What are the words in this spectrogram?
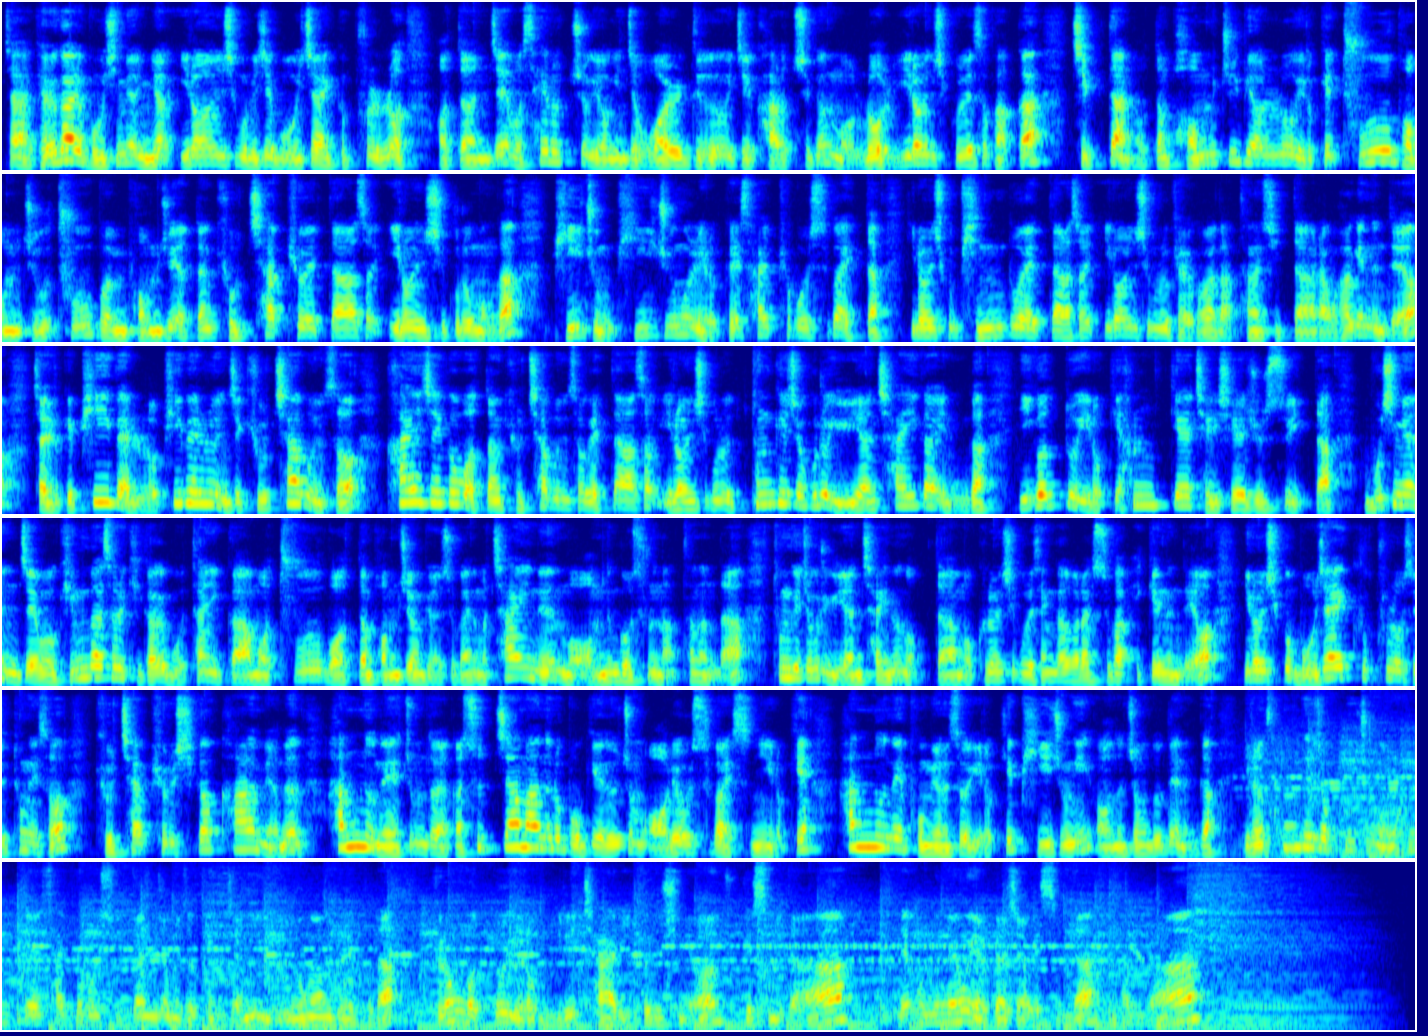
자, 결과를 보시면요. 이런 식으로 이제 mosaic plot, 어떤 이제 뭐 세로축, 여기 이제 world, 이제 가로축은 뭐 role, 이런 식으로 해서 각각 집단, 어떤 범주별로 이렇게 두 범주, 두 범, 범주의 어떤 교차표에 따라서 이런 식으로 뭔가 비중, 비중을 이렇게 살펴볼 수가 있다. 이런 식으로 빈도에 따라서 이런 식으로 결과가 나타날 수 있다라고 하겠는데요. 자, 이렇게 P벨로, P벨로 이제 교차 분석, 카이 제곱 어떤 교차 분석에 따라서 이런 식으로 통계적으로 유의한 차이가 있는가, 이것도 이렇게 한 함께 제시해 줄 수 있다. 보시면 이제 뭐 귀무가설을 기각을 못하니까 뭐 두뭐 뭐 어떤 범주형 변수 간의 뭐 차이는 뭐 없는 것으로 나타난다. 통계적으로 유의한 차이는 없다. 뭐 그런 식으로 생각을 할 수가 있겠는데요. 이런 식으로 mosaic plot을 통해서 교차표를 시각화하면은 한눈에 좀 더 약간 숫자만으로 보기에는 좀 어려울 수가 있으니 이렇게 한눈에 보면서 이렇게 비중이 어느 정도 되는가 이런 상대적 비중을 함께 살펴볼 수 있다는 점에서 굉장히 유용한 그래프다. 그런 것도 여러분들이 잘 익혀두시면 좋겠습니다. 네, 오늘 내용 여기까지 하겠습니다. 감사합니다.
